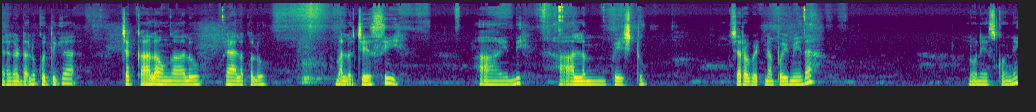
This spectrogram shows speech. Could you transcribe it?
ఎర్రగడ్డలు కొద్దిగా చెక్క లవంగాలు యాలకులు మళ్ళీ వచ్చేసి ఏంది? అల్లం పేస్టు చెరవబెట్టిన పొయ్యి మీద నూనె వేసుకొని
